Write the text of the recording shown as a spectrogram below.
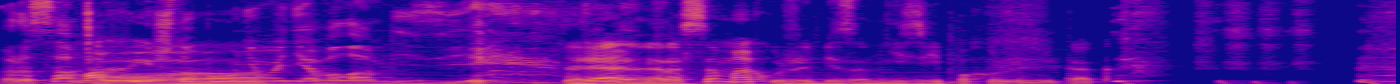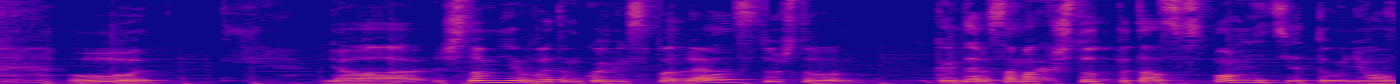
Росомаха, и чтобы у него не было амнезии. Реально, Росомах уже без амнезии, похоже, никак. Вот. А, что мне в этом комиксе понравилось, то что когда Росомаха что-то пытался вспомнить, это у него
